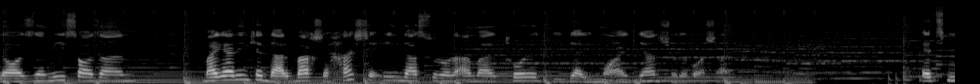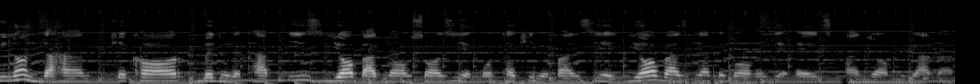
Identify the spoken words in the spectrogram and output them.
لازمی سازند مگر اینکه در بخش هشت این دستورالعمل طور دیگری معین شده باشد. اطمینان دهند که کار بدون تبعیض یا بدنامسازی متکی به فرضیه یا وضعیت واقعی ایدز انجام میگردد.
